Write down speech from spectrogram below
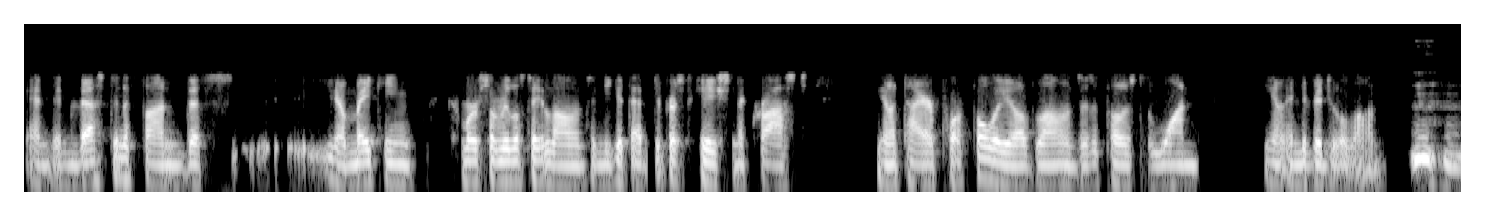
and invest in a fund that's you know making commercial real estate loans, and you get that diversification across you know entire portfolio of loans as opposed to one you know individual loan. Mm-hmm.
